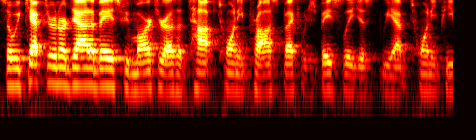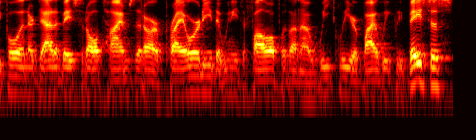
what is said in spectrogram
So we kept her in our database. We marked her as a top 20 prospect, which is basically just we have 20 people in our database at all times that are a priority that we need to follow up with on a weekly or bi-weekly basis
